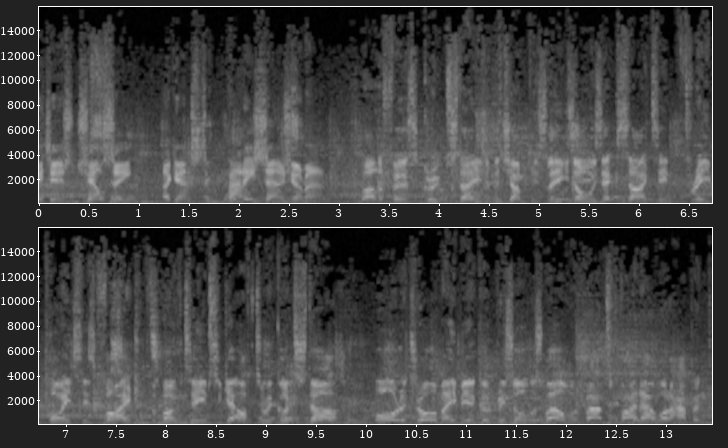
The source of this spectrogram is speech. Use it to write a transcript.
It is Chelsea against Paris Saint-Germain. Well, the first group stage of the Champions League is always exciting. Three points is vital for both teams to get off to a good start. Or a draw may be a good result as well. We're about to find out what happens.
